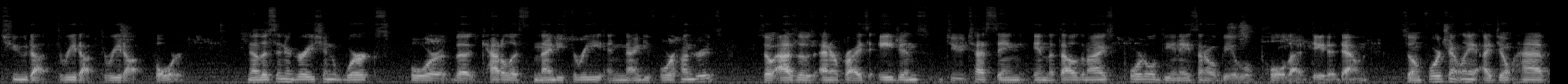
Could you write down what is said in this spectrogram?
2.3.3.4. Now this integration works for the Catalyst 93 and 9400s. So as those enterprise agents do testing in the ThousandEyes portal, DNA Center will be able to pull that data down. So unfortunately, I don't have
